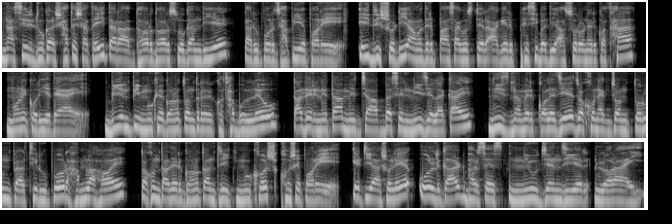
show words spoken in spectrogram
নাসির ঢোকার সাথে সাথেই তারা ধর ধর স্লোগান দিয়ে তার উপর ঝাঁপিয়ে পড়ে। এই দৃশ্যটি আমাদের পাঁচ আগস্টের আগের ফেসিবাদী আচরণের কথা মনে করিয়ে দেয়। বিএনপি মুখে গণতন্ত্রের কথা বললেও তাদের নেতা মির্জা আব্বাসের নিজ এলাকায়, নিজ নামের কলেজে যখন একজন তরুণ প্রার্থীর উপর হামলা হয় তখন তাদের গণতান্ত্রিক মুখোশ খসে পড়ে। এটি আসলে old guard versus new Gen Z এর লড়াই।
